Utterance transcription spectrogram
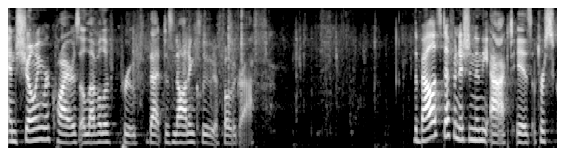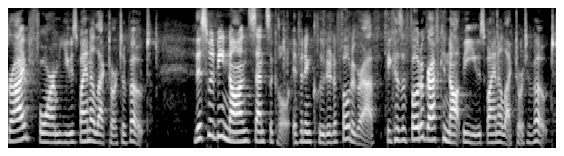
and showing requires a level of proof that does not include a photograph. The ballot's definition in the Act is a prescribed form used by an elector to vote. This would be nonsensical if it included a photograph, because a photograph cannot be used by an elector to vote.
